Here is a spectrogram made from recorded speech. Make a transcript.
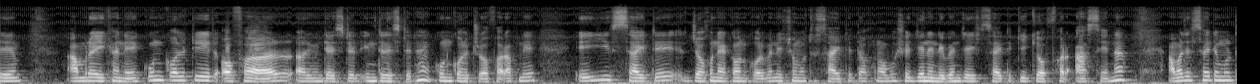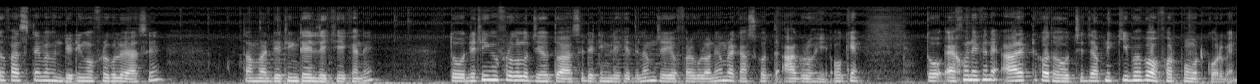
যে, আমরা এখানে কোন কোয়ালিটির অফার আর ইন্টারেস্টেড ইন্টারেস্টেড হ্যাঁ? কোন কোয়ালিটির অফার আপনি এই সাইটে যখন অ্যাকাউন্ট করবেন, এই সমস্ত সাইটে তখন অবশ্যই জেনে নেবেন যে এই সাইটে কী কী অফার আছে, না? আমাদের সাইটে মূলত ফার্স্ট টাইম এখন ডেটিং অফারগুলোই আছে। তো আমরা ডেটিংটাই লিখি এখানে। তো ডেটিং অফারগুলো যেহেতু আছে ডেটিং লিখে দিলাম যে এই অফারগুলো নিয়ে আমরা কাজ করতে আগ্রহী ওকে তো এখন এখানে আর একটা কথা হচ্ছে যে আপনি কীভাবে অফার প্রমোট করবেন?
